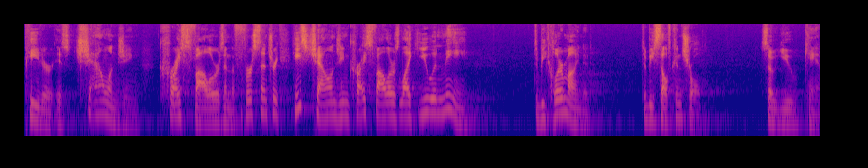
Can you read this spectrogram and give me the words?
Peter is challenging Christ followers in the first century. He's challenging Christ followers like you and me to be clear minded, to be self controlled, so you can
